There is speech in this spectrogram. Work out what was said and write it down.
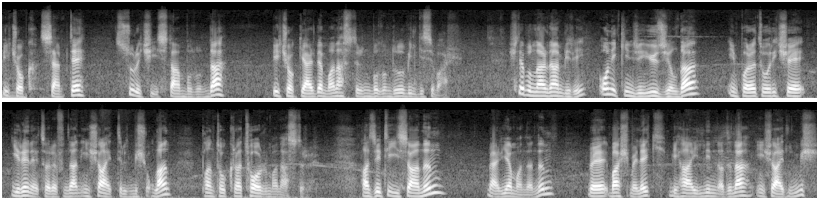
birçok semtte, Suriçi İstanbul'unda birçok yerde manastırın bulunduğu bilgisi var. İşte bunlardan biri 12. yüzyılda İmparatoriçe İrene tarafından inşa ettirilmiş olan Pantokrator Manastırı. Hz. İsa'nın, Meryem Ana'nın ve baş melek Mihail'in adına inşa edilmiş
